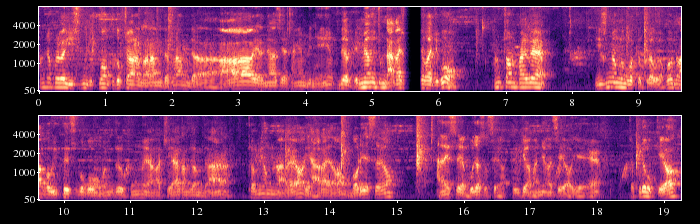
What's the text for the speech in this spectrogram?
3826번 구독자 하나 말합니다. 사랑합니다. 아, 예, 안녕하세요. 장현빈님. 근데 몇 명이 좀 나가셔가지고 3820명 정도밖에 없더라고요. 그것도 아까 위페이스 보고 형들 국내 양아치. 야, 감사합니다. 겸이 형님 알아요? 예, 알아요. 머리 했어요? 안 했어요. 모자 썼어요. 불겸, 안녕하세요. 예. 자, 뿌려볼게요.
